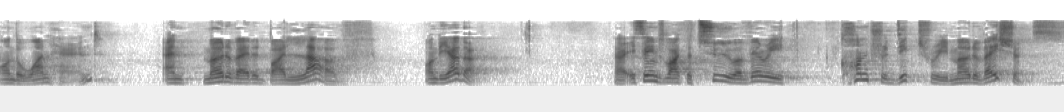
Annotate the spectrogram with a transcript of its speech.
on the one hand and motivated by love on the other? Uh, it seems like the two are very contradictory motivations.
